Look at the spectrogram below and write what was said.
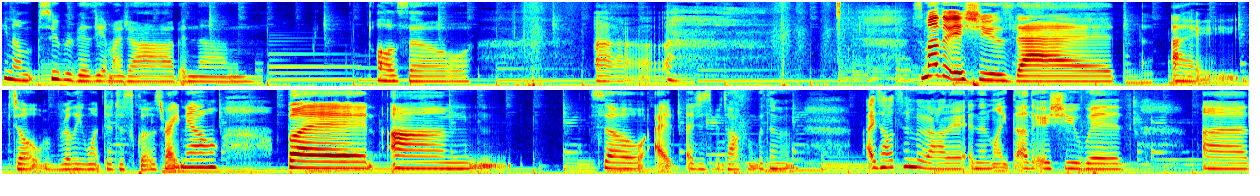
you know, I'm super busy at my job. And um, also, uh, some other issues that I don't really want to disclose right now. But um so I I just been talking with him. I talked to him about it and then like the other issue with uh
